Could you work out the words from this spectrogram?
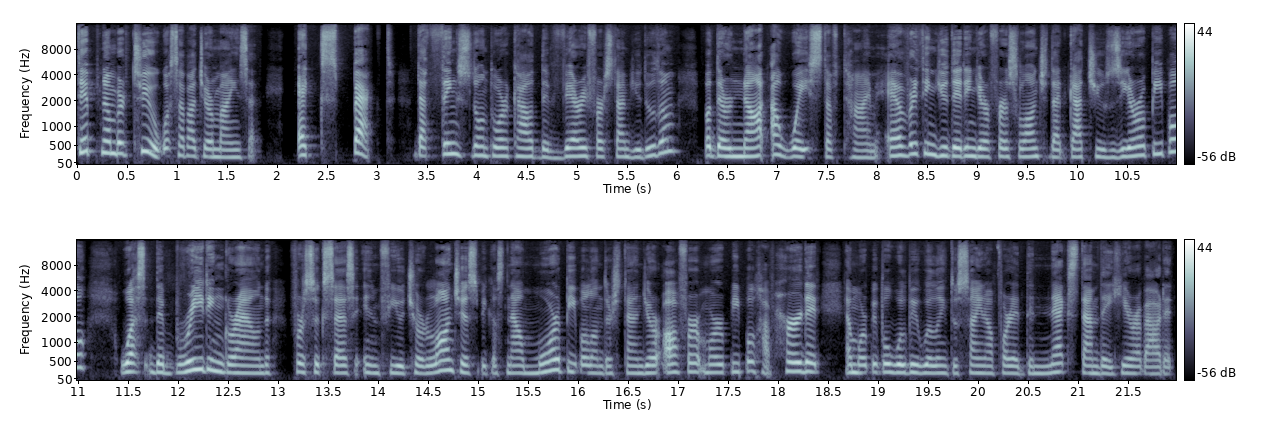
Tip number two was about your mindset. Expect that things don't work out the very first time you do them, but they're not a waste of time. Everything you did in your first launch that got you zero people was the breeding ground for success in future launches because now more people understand your offer, more people have heard it, and more people will be willing to sign up for it the next time they hear about it.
